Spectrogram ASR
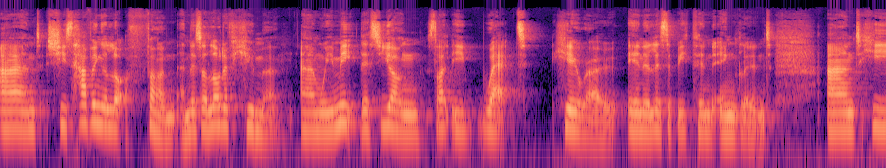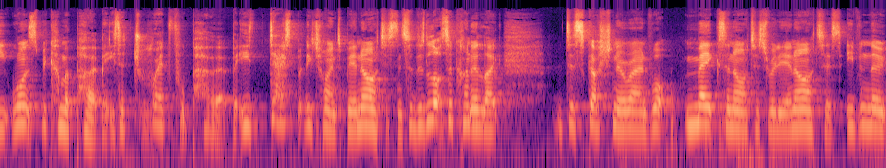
And she's having a lot of fun and there's a lot of humour. And we meet this young, slightly wet hero in Elizabethan England. And he wants to become a poet, but he's a dreadful poet, but he's desperately trying to be an artist. And so there's lots of kind of like discussion around what makes an artist really an artist, even though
